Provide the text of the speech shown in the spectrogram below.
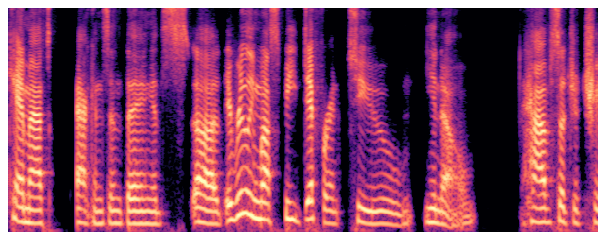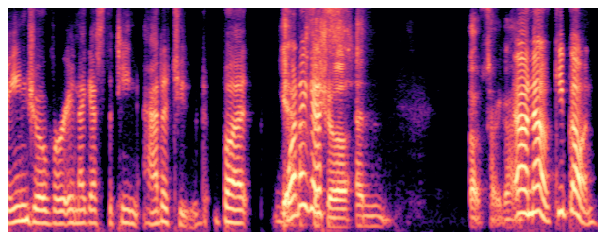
Cam Atkinson thing. It's uh, it really must be different to you know have such a changeover in I guess the team attitude. But yeah, what I guess sure. and oh sorry, go ahead. Oh no, keep going.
